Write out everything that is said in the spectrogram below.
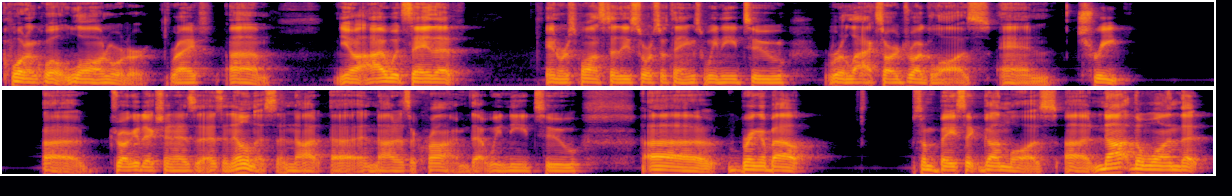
quote unquote law and order, right? Um, you know, I would say that in response to these sorts of things, we need to relax our drug laws and treat uh, drug addiction as as an illness and not uh, and not as a crime. That we need to uh, bring about some basic gun laws, uh, not the one that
